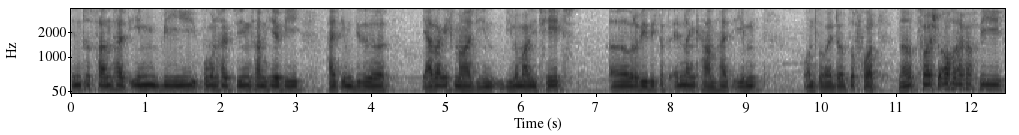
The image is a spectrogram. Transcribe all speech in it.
interessant halt eben, wie, wo man halt sehen kann hier, wie halt eben diese, ja, sag ich mal, die, die Normalität äh, oder wie sich das ändern kann, halt eben und so weiter und so fort. Ne? Zum Beispiel auch einfach wie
